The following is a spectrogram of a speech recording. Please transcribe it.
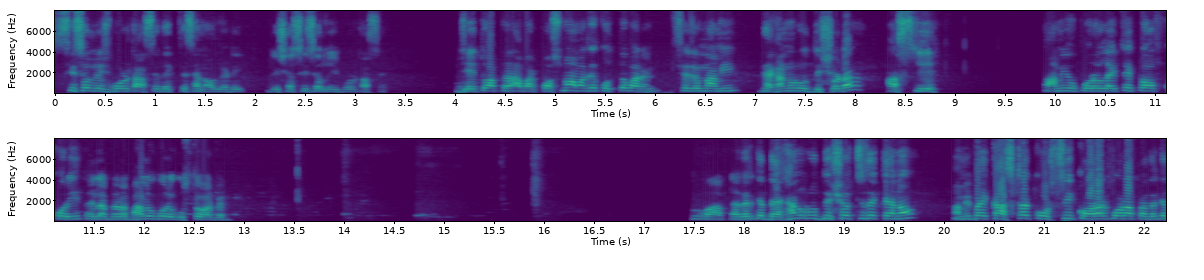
ছিচল্লিশ ভোল্ট আছে, দেখতেছেন অলরেডি দুইশো ছিচল্লিশ ভোল্ট আছে। যেহেতু আপনারা আবার প্রশ্ন আমাকে করতে পারেন, সেজন্য আমি দেখানোর উদ্দেশ্যটা আসছি। আমি উপরের লাইটটা একটু অফ করি, তাহলে আপনারা ভালো করে বুঝতে পারবেন। তো আপনাদেরকে দেখানোর উদ্দেশ্য হচ্ছে যে কেন আমি ভাই কাজটা করছি, করার পর আপনাদেরকে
